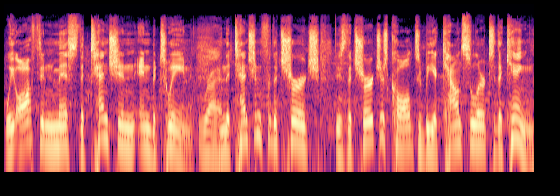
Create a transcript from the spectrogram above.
we often miss the tension in between. Right. And the tension for the church is the church is called to be a counselor to the king.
